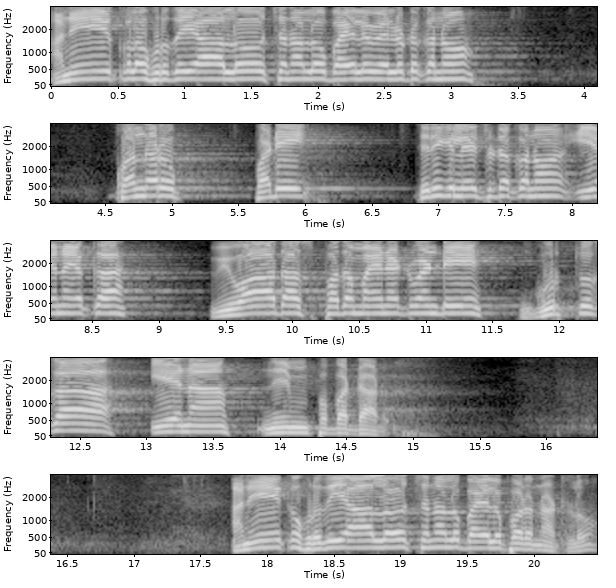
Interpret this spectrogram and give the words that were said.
అనేకుల హృదయాలోచనలు బయలు వెళ్ళుటకును కొందరు పడి తిరిగి లేచుటకును ఈయన యొక్క వివాదాస్పదమైనటువంటి గుర్తుగా ఈయన నింపబడ్డాడు. అనేక హృదయాలోచనలు బయలుపడినట్లు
